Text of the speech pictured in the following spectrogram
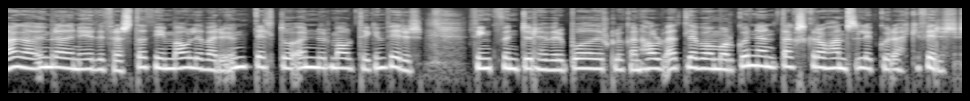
dag að umræðinu erði frestað því málið væri umdelt og önnur máltekim fyrir. Þingfundur hefur bóðaður klukkan halv 11 á morgun en dagskrá hans liggur ekki fyrir.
